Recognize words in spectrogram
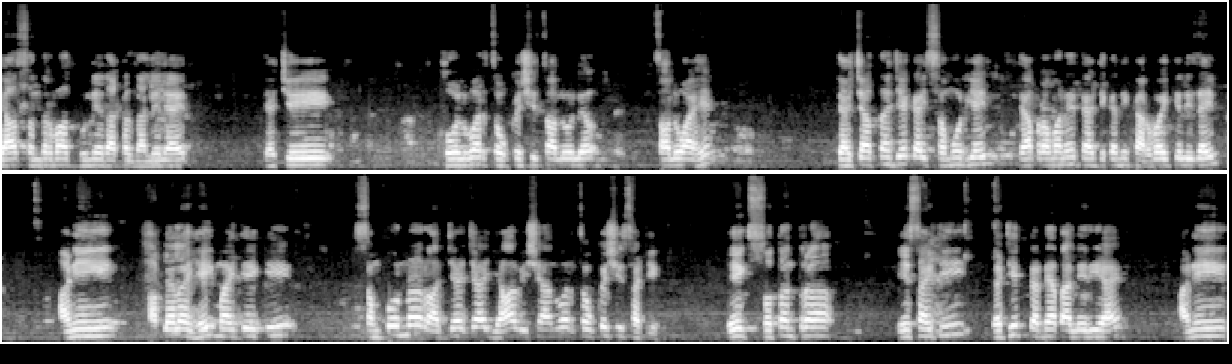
या संदर्भात गुन्हे दाखल झालेले आहेत. त्याची खोलवर चौकशी चालू चालू आहे. त्याच्यातनं जे काही समोर येईल त्याप्रमाणे त्या ठिकाणी कारवाई केली जाईल. आणि आपल्याला हेही माहिती आहे की संपूर्ण राज्याच्या या विषयांवर चौकशीसाठी एक स्वतंत्र एस आय टी गठीत करण्यात आलेली आहे. आणि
